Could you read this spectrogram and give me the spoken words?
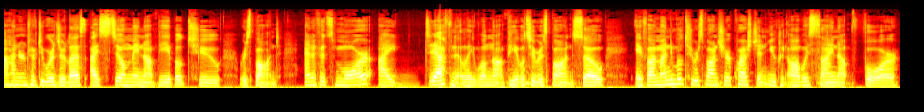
150 words or less, I still may not be able to respond. And if it's more, I definitely will not be able to respond. So if I'm unable to respond to your question, you can always sign up for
